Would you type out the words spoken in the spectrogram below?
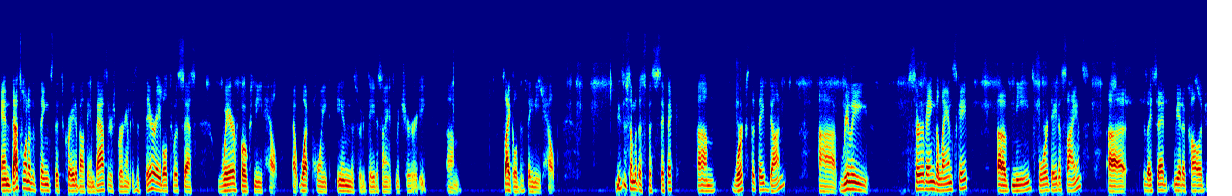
And that's one of the things that's great about the ambassadors program is that they're able to assess where folks need help, at what point in the sort of data science maturity um, cycle that they need help. These are some of the specific um, works that they've done, uh, really surveying the landscape of needs for data science. Uh, as I said, we had a college,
